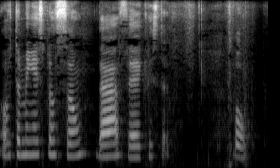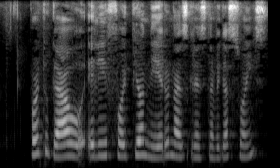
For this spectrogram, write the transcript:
Houve também a expansão da fé cristã. Bom, Portugal ele foi pioneiro nas grandes navegações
